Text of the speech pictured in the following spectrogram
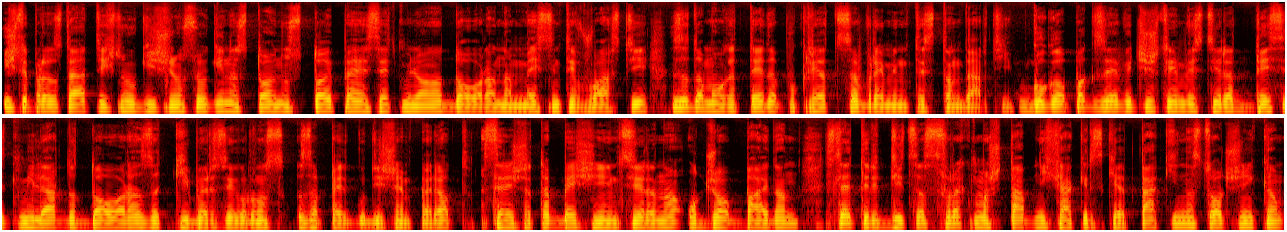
и ще предоставят технологични услуги на стойност 150 милиона долара на местните власти, за да могат те да покрият съвременните стандарти. Google пък заяви, че ще инвестира 10 милиарда долара за киберсигурност за 5 годишен период. Срещата беше инициирана от Джо Байден след редица свръхмащабни хакерски атаки, насочени към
